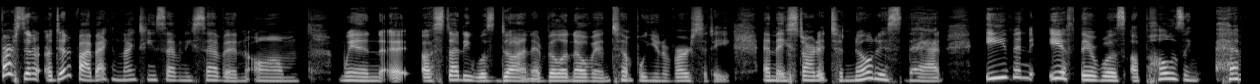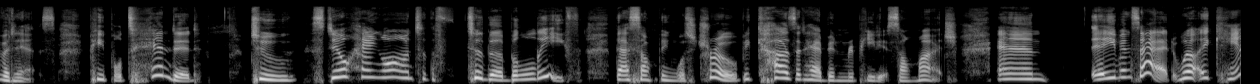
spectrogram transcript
first identified back in 1977 um, when a, a, study was done at Villanova and Temple University. And they started to notice that even if there was opposing evidence, people tended to still hang on to the to the belief that something was true because it had been repeated so much. And they even said, well, it can't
